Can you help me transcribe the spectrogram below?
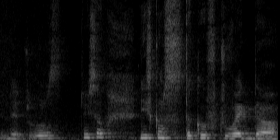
Дето, в смисъл, не искам с такъв човек да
